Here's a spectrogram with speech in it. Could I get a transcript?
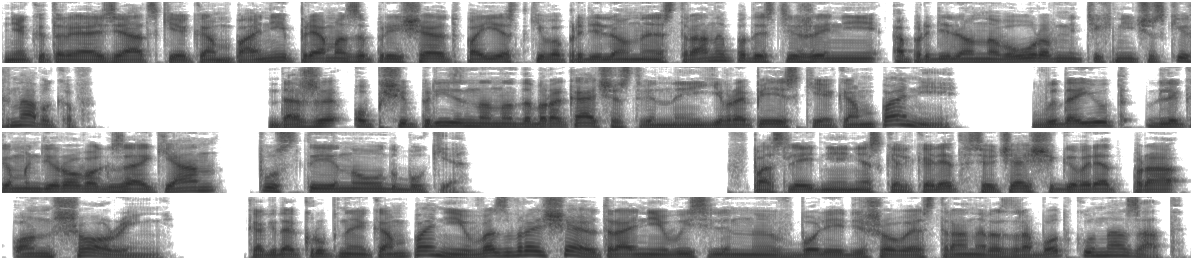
Некоторые азиатские компании прямо запрещают поездки в определенные страны по достижении определенного уровня технических навыков. Даже общепризнанно доброкачественные европейские компании выдают для командировок за океан пустые ноутбуки. В последние несколько лет все чаще говорят про оншоринг, когда крупные компании возвращают ранее выселенную в более дешевые страны разработку назад.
